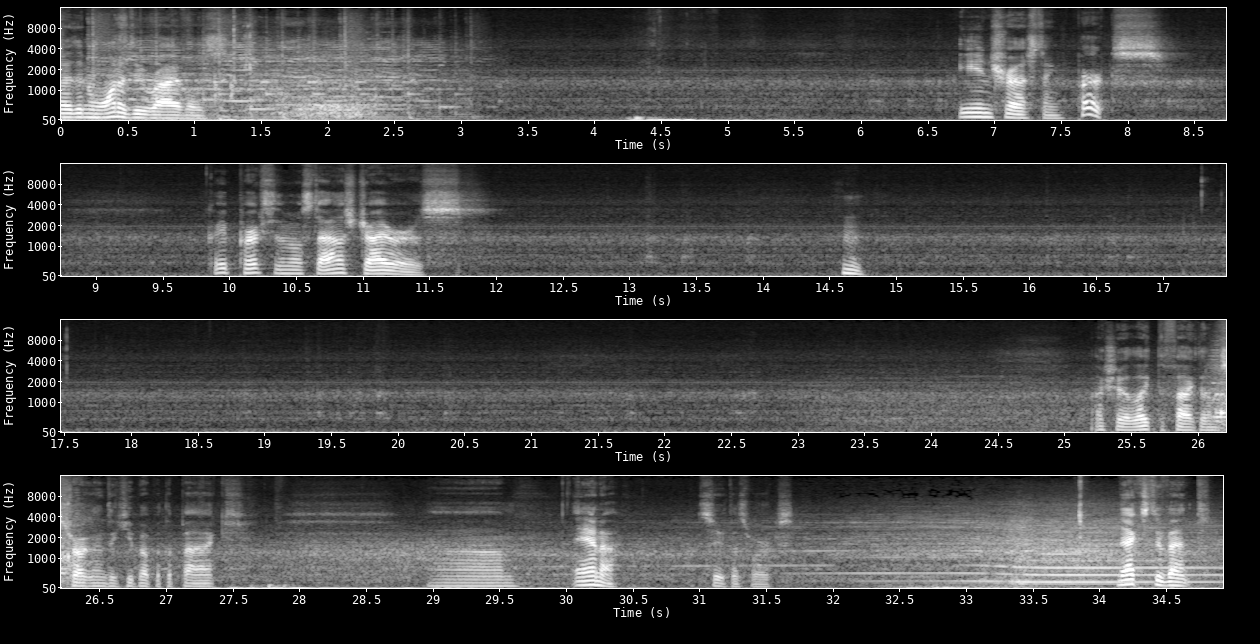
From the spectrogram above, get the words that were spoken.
I didn't want to do rivals. Interesting. Perks. Great perks for the most stylish drivers. Hmm. Actually, I like the fact that I'm struggling to keep up with the pack. Um, Anna. Let's see if this works. Next event.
